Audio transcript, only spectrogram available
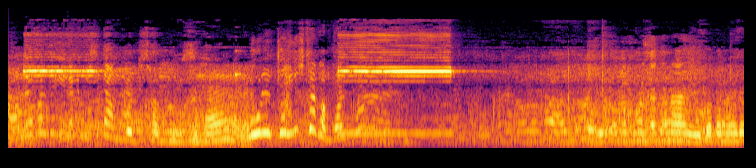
আমাদের ওখান এখানে বেশি দাম বলছে সব জিনিস। হ্যাঁ। চল্লিশ টাকা বলতো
